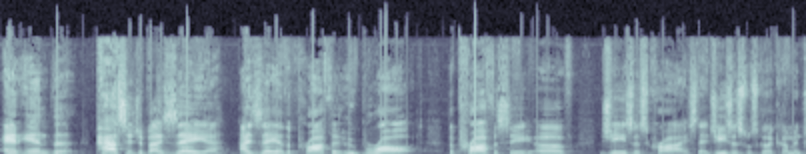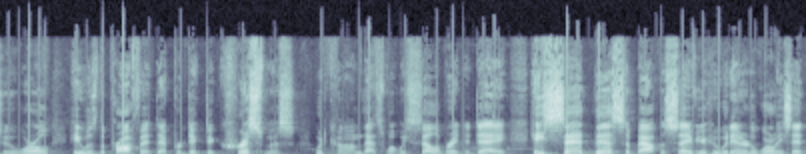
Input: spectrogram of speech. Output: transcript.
And in the passage of Isaiah, Isaiah the prophet who brought the prophecy of Jesus Christ, that Jesus was going to come into the world, he was the prophet that predicted Christmas would come. That's what we celebrate today. He said this about the Savior who would enter the world. He said,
